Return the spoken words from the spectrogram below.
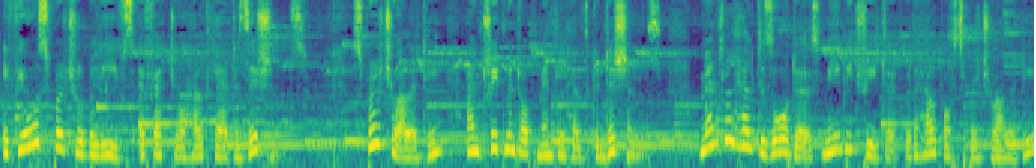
if your spiritual beliefs affect your healthcare decisions. Spirituality and treatment of mental health conditions. Mental health disorders may be treated with the help of spirituality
